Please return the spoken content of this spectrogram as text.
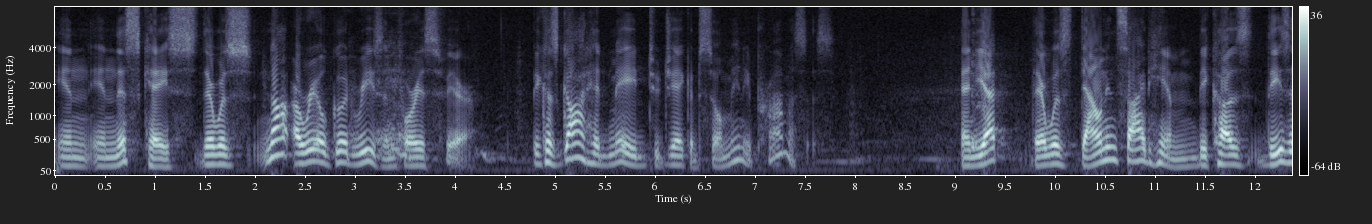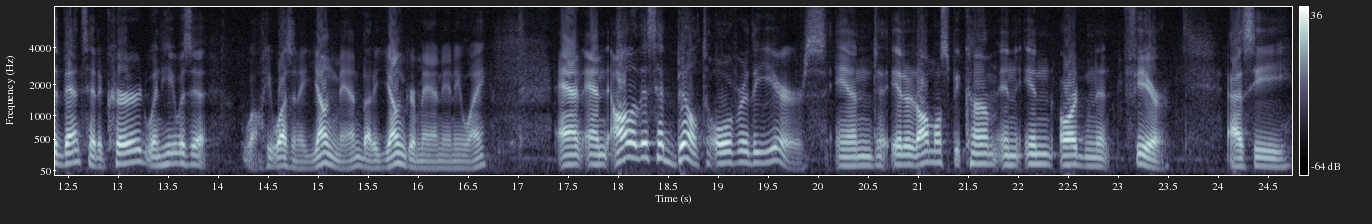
in, in this case, there was not a real good reason for his fear because God had made to Jacob so many promises. And yet, there was down inside him because these events had occurred when he was a, well, he wasn't a young man, but a younger man anyway. And, and all of this had built over the years, and it had almost become an inordinate fear as he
